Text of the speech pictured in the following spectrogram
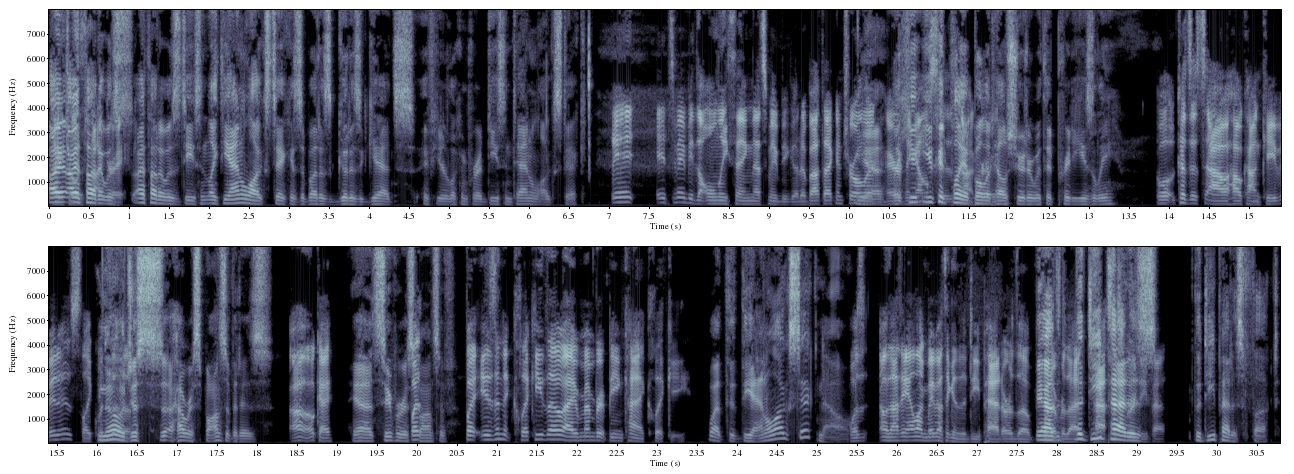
I, I thought it was. I thought it was decent. Like the analog stick is about as good as it gets if you're looking for a decent analog stick. It it's maybe the only thing that's maybe good about that controller. yeah, like you, you could play a bullet great. hell shooter with it pretty easily. Well, because it's how how concave it is. Like with no, the- just how responsive it is. oh okay. Yeah, it's super responsive. But isn't it clicky though? I remember it being kind of clicky. What the, the analog stick? No, Was it? Oh, not the analog. Maybe I'm thinking of the D-pad or the Yeah, whatever the- that. the D-pad passes for a is- D-pad. the D-pad is fucked.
